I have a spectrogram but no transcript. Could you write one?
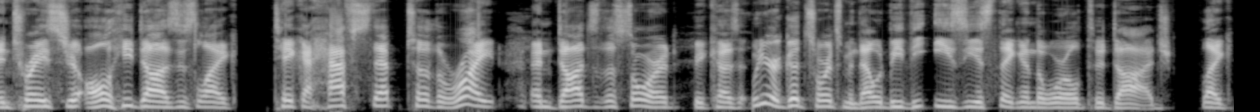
and Treize ju- all he does is like take a half step to the right and dodge the sword because when you're a good swordsman, that would be the easiest thing in the world to dodge. Like,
